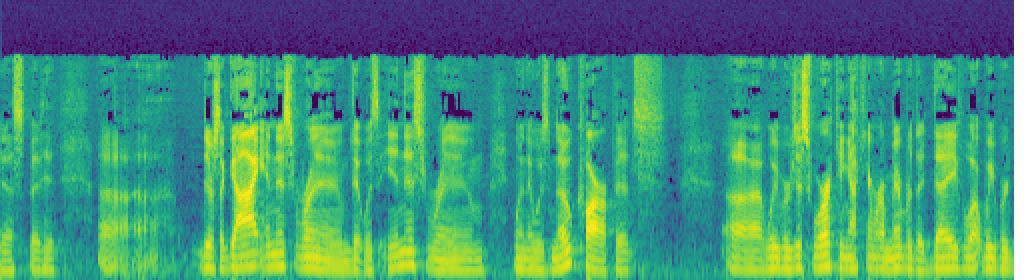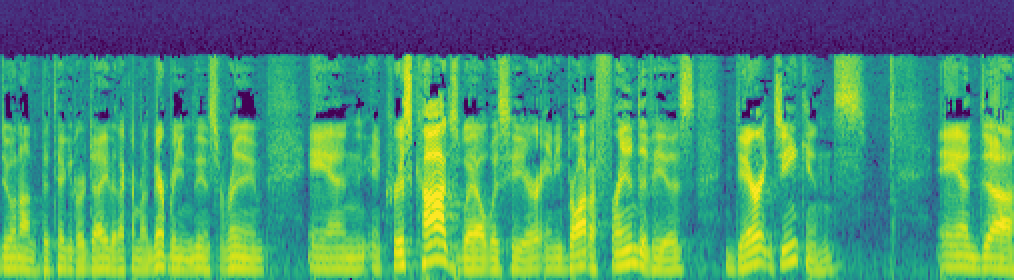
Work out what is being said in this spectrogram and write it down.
this, but uh, there's a guy in this room that was in this room when there was no carpets. Uh, we were just working. I can't remember the day, what we were doing on a particular day, but I can remember being in this room. And, and Chris Cogswell was here, and he brought a friend of his, Derek Jenkins. And uh,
